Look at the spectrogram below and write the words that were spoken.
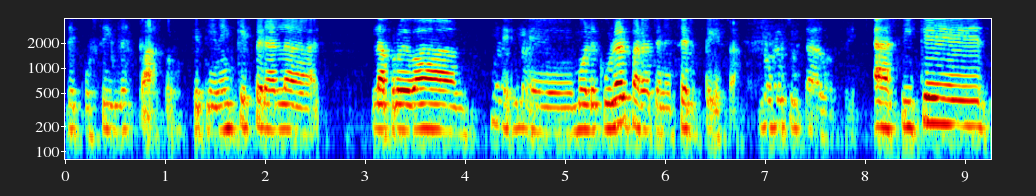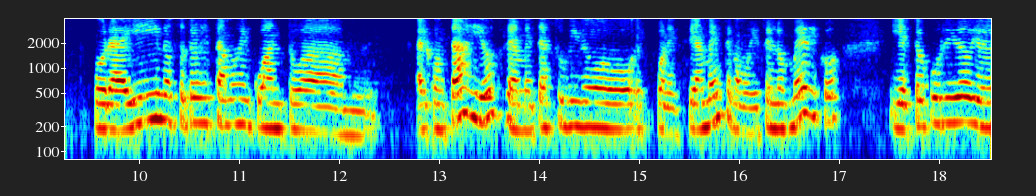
de posibles casos que tienen que esperar la, prueba eh, molecular. para tener certeza. Los resultados, sí. Así que por ahí nosotros estamos en cuanto a, al contagio, realmente ha subido exponencialmente, como dicen los médicos, y esto ha ocurrido, yo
